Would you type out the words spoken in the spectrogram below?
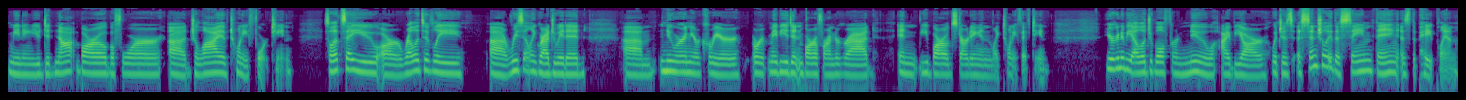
meaning you did not borrow before uh, July of 2014. So let's say you are relatively uh, recently graduated, um, newer in your career, or maybe you didn't borrow for undergrad and you borrowed starting in like 2015. You're going to be eligible for new IBR, which is essentially the same thing as the pay plan.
